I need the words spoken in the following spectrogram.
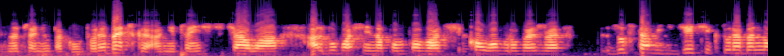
w znaczeniu taką torebeczkę, a nie część ciała, albo właśnie napompować koło w rowerze, zostawić dzieci, które będą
